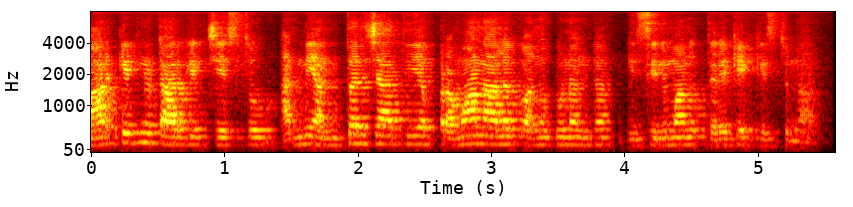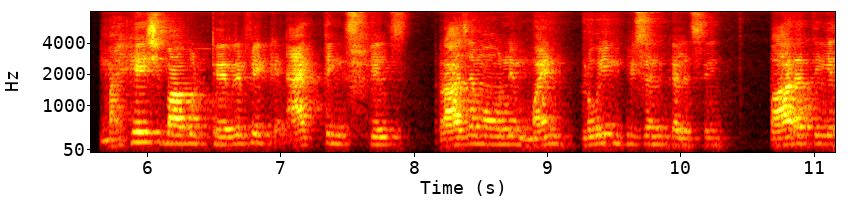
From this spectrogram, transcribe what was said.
మార్కెట్ను టార్గెట్ చేస్తూ అన్ని అంతర్జాతీయ ప్రమాణాలకు అనుగుణంగా ఈ సినిమాను తెరకెక్కిస్తున్నారు. Mahesh Babu terrific acting skills Rajamouli mind blowing vision కలిసి భారతీయ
